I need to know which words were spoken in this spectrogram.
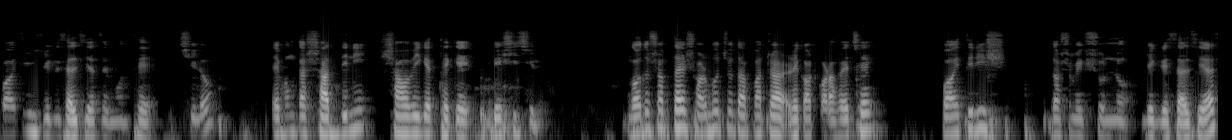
পঁয়ত্রিশ ডিগ্রি সেলসিয়াসের মধ্যে ছিল এবং তার সাত দিনই স্বাভাবিকের থেকে বেশি ছিল। গত সপ্তাহে সর্বোচ্চ তাপমাত্রা রেকর্ড করা হয়েছে পঁয়ত্রিশ দশমিক শূন্য ডিগ্রি সেলসিয়াস,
